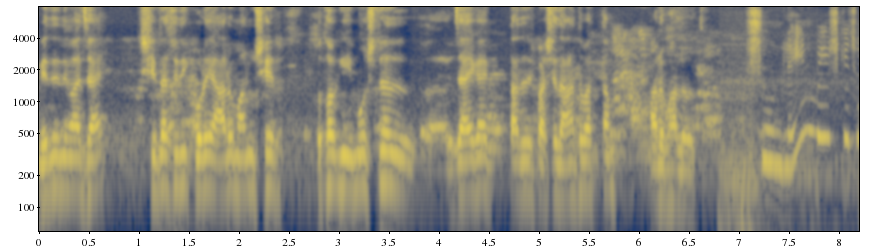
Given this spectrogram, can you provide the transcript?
বেঁধে নেওয়া যায়, সেটা যদি করে আরও মানুষের কোথাও গিয়ে ইমোশনাল জায়গায় তাদের পাশে দাঁড়াতে পারতাম, আরও ভালো হতো। শুনলেন বেশ কিছু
